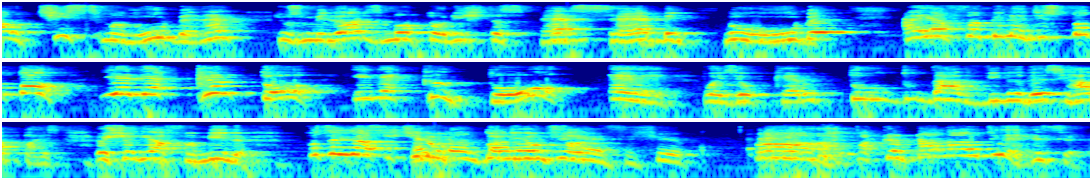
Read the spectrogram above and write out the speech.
altíssima no Uber, né? Que os melhores motoristas recebem no Uber. Aí a família disse: doutor, e ele é cantor. Ele é cantor? É, pois eu quero tudo da vida desse rapaz. Eu cheguei à família. Vocês já assistiram Vai cantar Domingão audiência, Chico. Pra cantar na audiência.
